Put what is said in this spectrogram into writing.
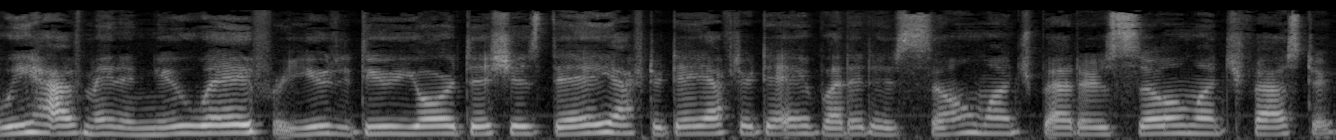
we have made a new way for you to do your dishes day after day after day, but it is so much better, so much faster,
